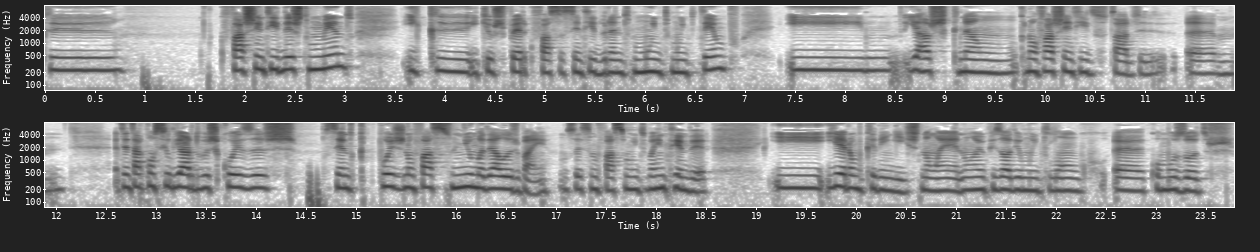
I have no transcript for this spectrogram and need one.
que, que faz sentido neste momento e que, e que eu espero que faça sentido durante muito, muito tempo e, e acho que não, que não faz sentido estar um, a tentar conciliar duas coisas, sendo que depois não faço nenhuma delas bem. Não sei se me faço muito bem entender. E, e era um bocadinho isto, não é, não é um episódio muito longo uh, como os outros,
